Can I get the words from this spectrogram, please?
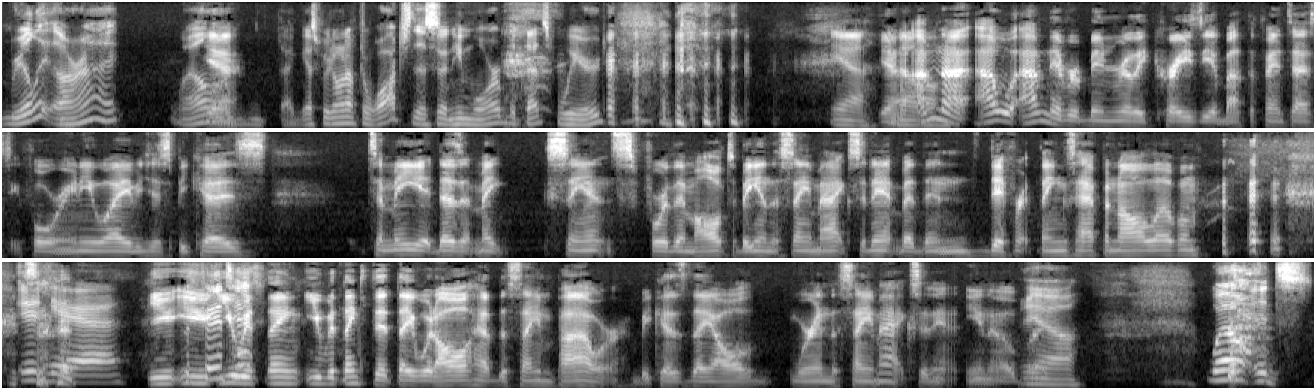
really all right. Well, Yeah. I guess we don't have to watch this anymore, but that's weird. yeah, Yeah, no. I'm not. I, w- I've never been really crazy about the Fantastic Four anyway, just because to me it doesn't make sense for them all to be in the same accident, but then different things happen to all of them. It- yeah. You The you, you would think you would think that they would all have the same power because they all were in the same accident, you know. But, Yeah. Well, it's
